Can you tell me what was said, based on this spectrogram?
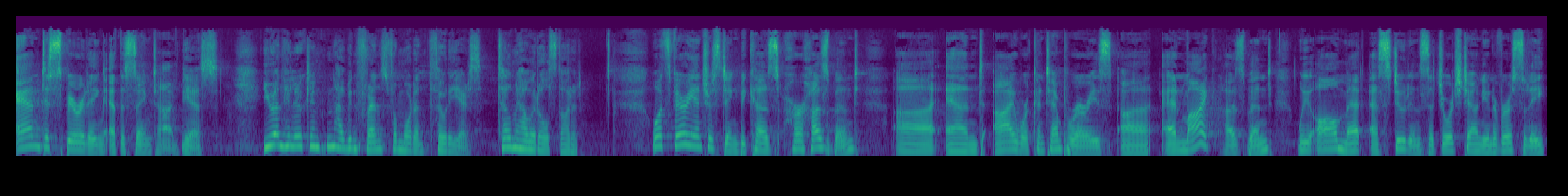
and dispiriting at the same time. Yes. You and Hillary Clinton have been friends for more than 30 years. Tell me how it all started. Well, it's very interesting because her husband, uh, and I were contemporaries. Uh, and my husband, we all met as students at Georgetown University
